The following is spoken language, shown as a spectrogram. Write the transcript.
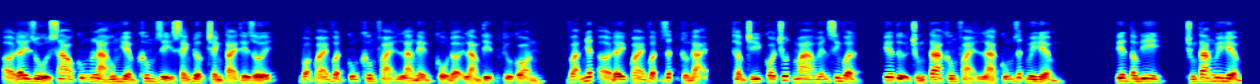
Ở đây dù sao cũng là hung hiểm không gì sánh được tranh tài thế giới bọn quái vật cũng không phải là nền cổ đợi làm thịt cừu con, vạn nhất ở đây quái vật rất cường đại, thậm chí có chút ma huyễn sinh vật, kia tự chúng ta không phải là cũng rất nguy hiểm. Yên tâm đi, chúng ta nguy hiểm,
